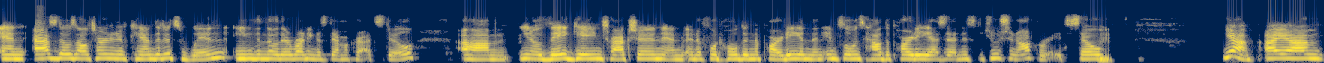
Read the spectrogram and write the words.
And as those alternative candidates win, even though they're running as Democrats still, um, you know, they gain traction and, and a foothold in the party and then influence how the party as an institution operates. So hmm. yeah, I um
